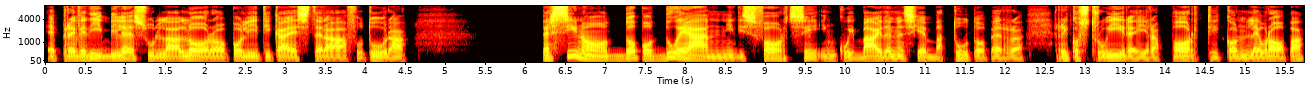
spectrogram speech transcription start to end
e prevedibile sulla loro politica estera futura. Persino dopo due anni di sforzi in cui Biden si è battuto per ricostruire i rapporti con l'Europa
